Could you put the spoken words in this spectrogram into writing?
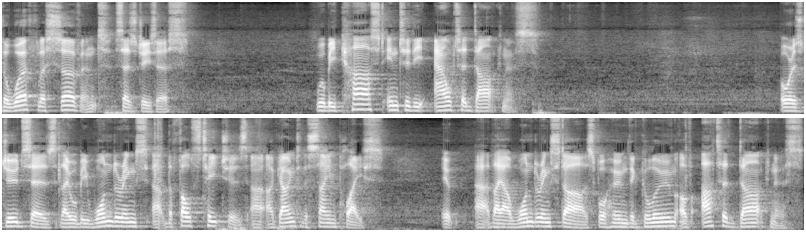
the worthless servant, says Jesus, will be cast into the outer darkness. Or, as Jude says, they will be wandering, uh, the false teachers uh, are going to the same place. It, uh, they are wandering stars for whom the gloom of utter darkness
